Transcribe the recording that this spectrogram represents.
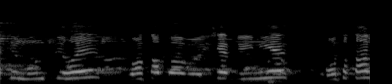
একজন মন্ত্রী হয়ে নিয়ে গতকাল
